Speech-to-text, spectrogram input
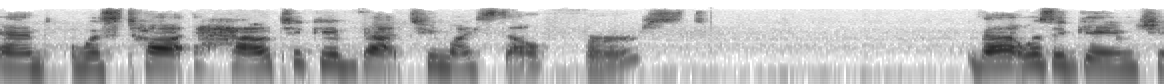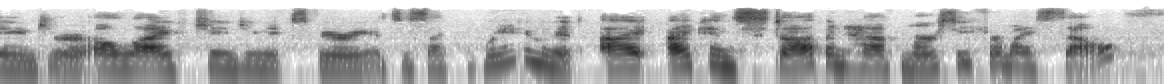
and was taught how to give that to myself first. That was a game changer, a life changing experience. It's like, wait a minute, I, I can stop and have mercy for myself?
